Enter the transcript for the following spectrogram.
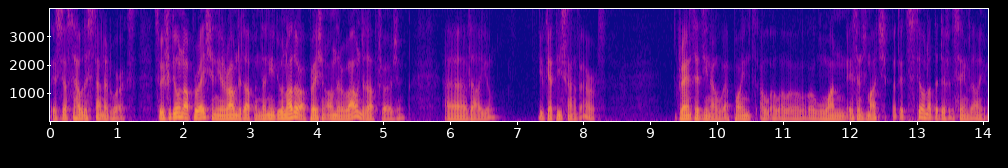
It's just how the standard works. So if you do an operation, you round it up, and then you do another operation on the rounded up version uh, value, you get these kind of errors. Granted, you know, a point oh, oh, oh, one isn't much, but it's still not the same value.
